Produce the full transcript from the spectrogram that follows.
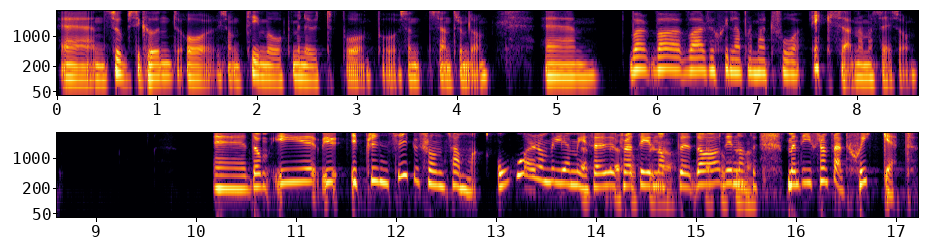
eh, en subsekund och liksom timme och minut på, på centrum. Då. Eh, vad, vad, vad är det för skillnad på de här två Xen, om man säger så? Eh, de är i princip från samma år, om vill jag minnas. Jag tror att det är något, skillnad. ja, det är något, men det är framförallt skicket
